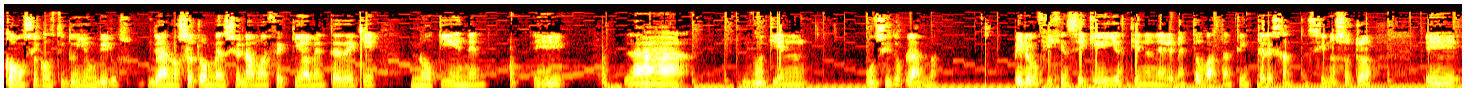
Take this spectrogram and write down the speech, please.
cómo se constituye un virus, ya nosotros mencionamos efectivamente de que no tienen la no tienen un citoplasma, pero fíjense que ellos tienen elementos bastante interesantes. Si nosotros eh,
